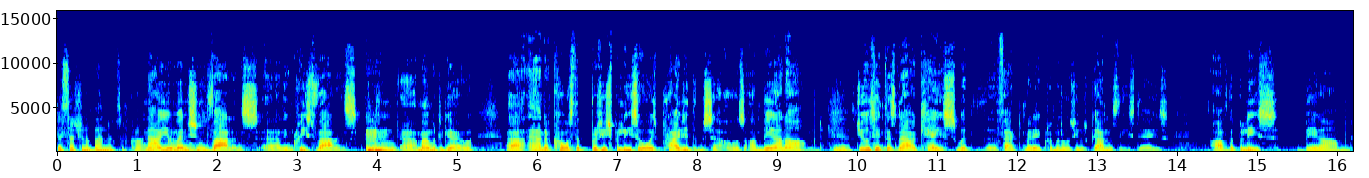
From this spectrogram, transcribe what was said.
There's such an abundance of crime. Now, you mentioned violence, uh, the increased violence, uh, a moment ago. Uh, and, of course, the British police always prided themselves on being unarmed. Yes. Do you think there's now a case, with the fact many criminals use guns these days, of the police being armed?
